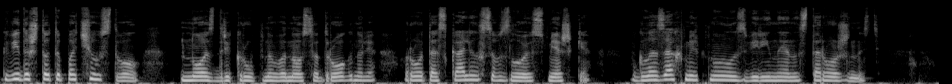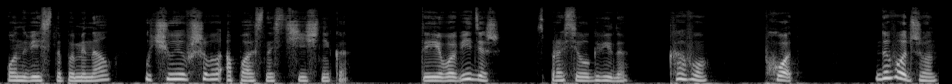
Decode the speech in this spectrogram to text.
Гвида что-то почувствовал. Ноздри крупного носа дрогнули, рот оскалился в злой усмешке. В глазах мелькнула звериная настороженность. Он весь напоминал учуявшего опасность хищника. «Ты его видишь?» — спросил Гвида. «Кого?» «Вход». «Да вот же он,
